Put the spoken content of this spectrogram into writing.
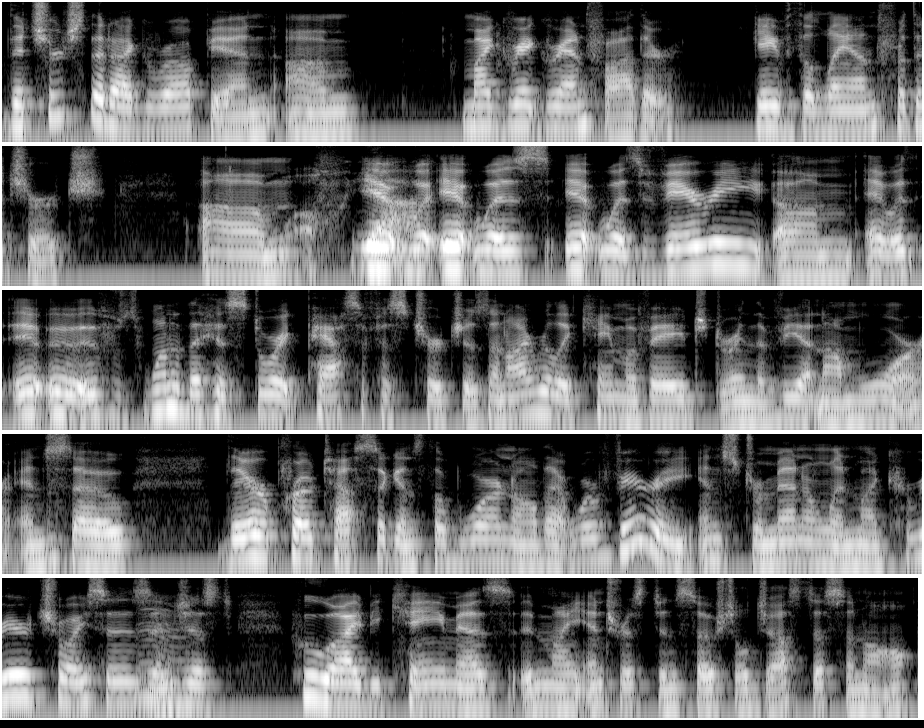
the church that I grew up in, um, my great grandfather gave the land for the church. Um, Well, it, yeah. wa- it was it was very um, it was it, it was one of the historic pacifist churches, and I really came of age during the Vietnam War, and Mm-hmm. so their protests against the war and all that were very instrumental in my career choices Mm. and just who I became as in my interest in social justice and all.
